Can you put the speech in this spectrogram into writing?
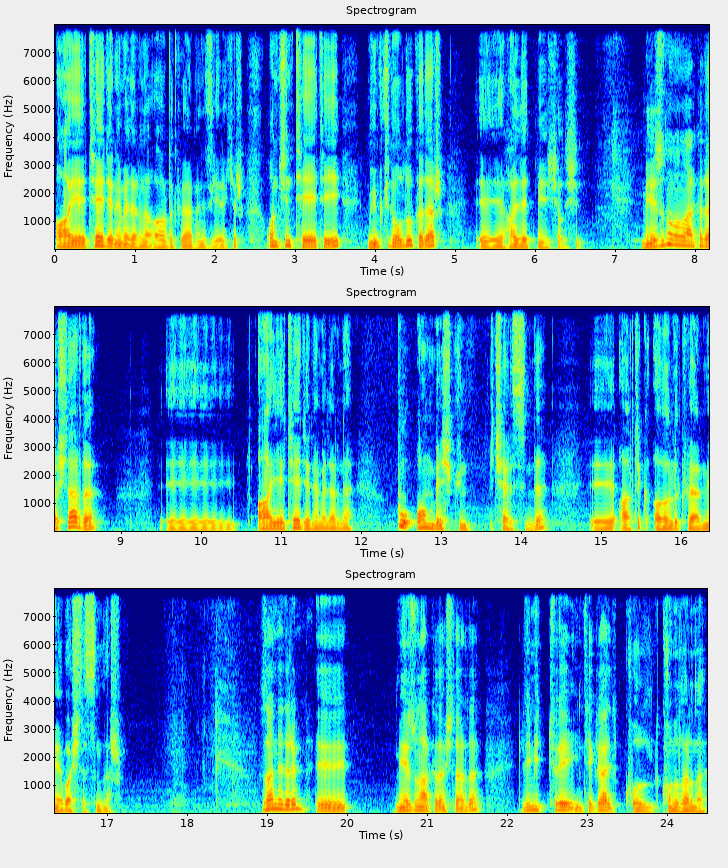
AYT denemelerine ağırlık vermeniz gerekir. Onun için TYT'yi mümkün olduğu kadar e, halletmeye çalışın. Mezun olan arkadaşlar da e, AYT denemelerine bu 15 gün içerisinde e, artık ağırlık vermeye başlasınlar. Zannederim e, mezun arkadaşlar da limit türev integral konularına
